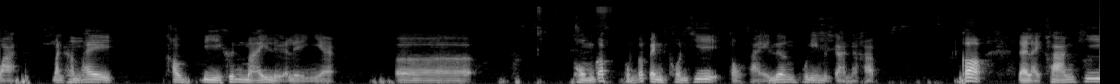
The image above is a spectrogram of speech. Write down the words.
วะมันทำให้เขาดีขึ้นไหมหรืออะไรเงี้ยเออ ผมก็ผมก็เป็นคนที่สงสัยเรื่องพวกนี้เหมือนกันนะครับ ก็หลาย ๆ ครั้งที่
